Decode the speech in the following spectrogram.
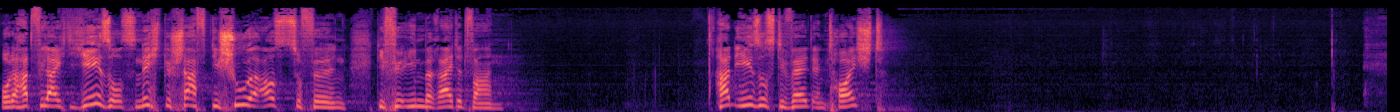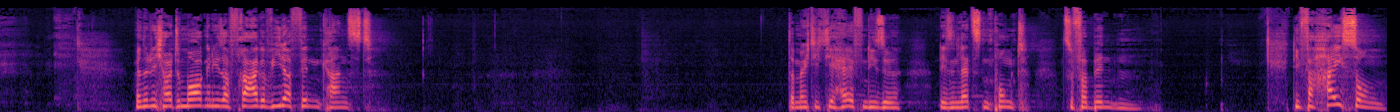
Oder hat vielleicht Jesus nicht geschafft, die Schuhe auszufüllen, die für ihn bereitet waren? Hat Jesus die Welt enttäuscht? Wenn du dich heute Morgen in dieser Frage wiederfinden kannst, dann möchte ich dir helfen, diese, diesen letzten Punkt zu verbinden. Die Verheißung,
